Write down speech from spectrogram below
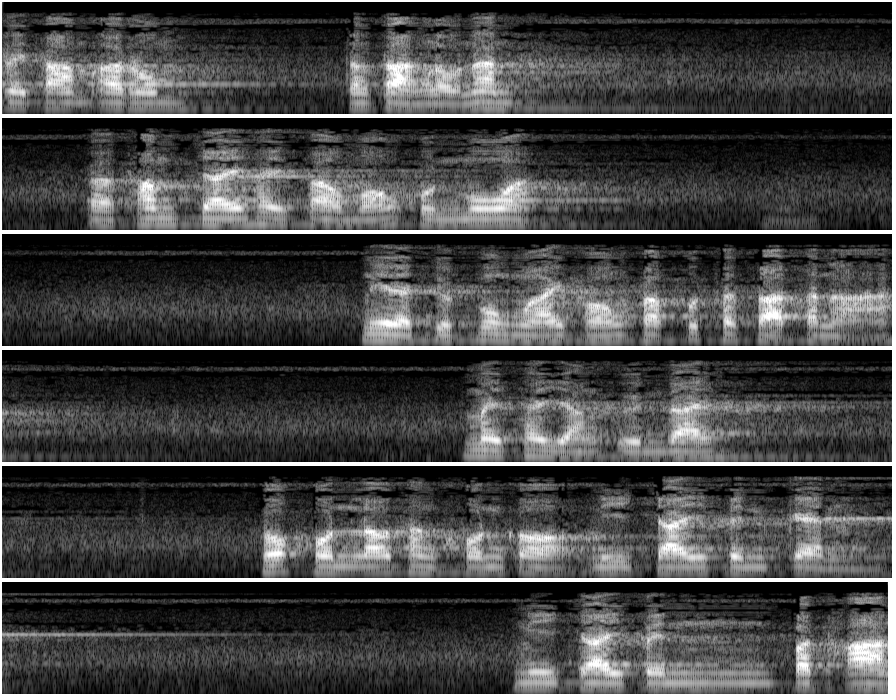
ไปตามอารมณ์ต่างๆเหล่านั้นทำใจให้เศร้าหมองขุนมัว นี่แหละจุดมุ่งหมายของพระพุทธศาสนา ไม่ใช่อย่างอื่นใด เพราะคนเราทั้งคนก็มีใจเป็นแก่น มีใจเป็นประธาน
